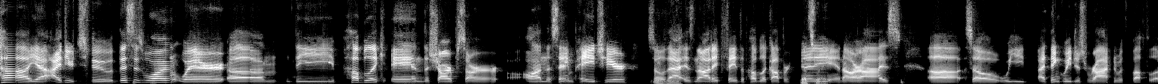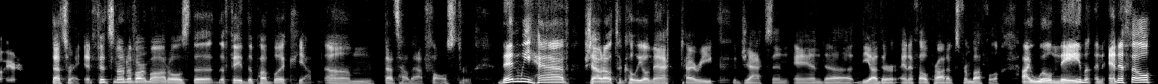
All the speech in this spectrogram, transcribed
Ah, yeah, I do too. This is one where um, the public and the sharps are on the same page here. So Mhm. that is not a fade the public opportunity right. in our eyes. Uh, so we, I think we just ride with Buffalo here. That's right. It fits none of our models. The the fade the public. Yeah. Um, that's how that falls through. Then we have shout out to Khalil Mack, Tyreek Jackson, and uh, the other NFL products from Buffalo. I will name an NFL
